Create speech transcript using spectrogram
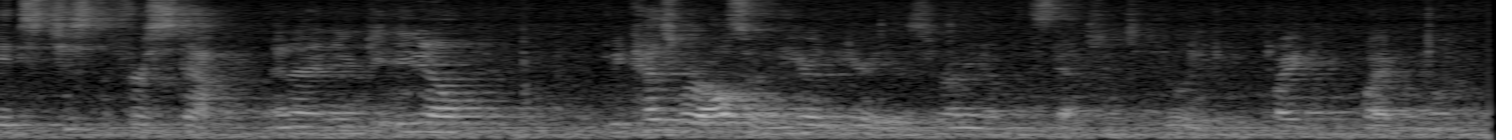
it's just the first step. And, you know, because we're also, and here, here he is running up the steps, which is really quite, quite remarkable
